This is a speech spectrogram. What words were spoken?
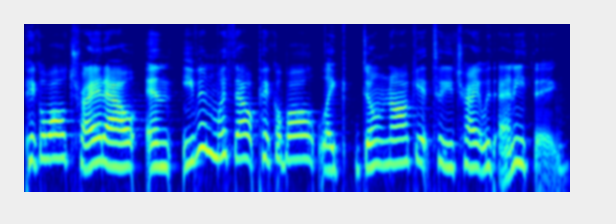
Pickleball, try it out. And even without pickleball, like, don't knock it till you try it with anything.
